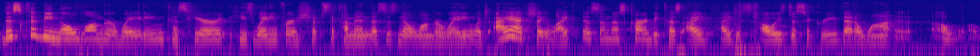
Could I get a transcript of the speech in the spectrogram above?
This could be no longer waiting because here he's waiting for his ships to come in. This is no longer waiting, which I actually like this in this card because I, I just always disagree that a, want, a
